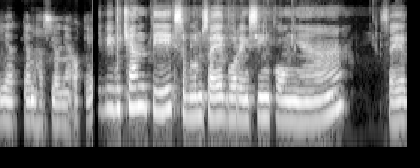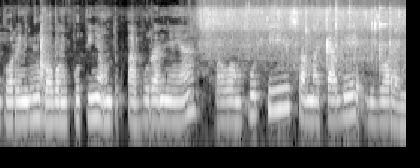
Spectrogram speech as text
lihatkan hasilnya. Oke. Ibu-ibu cantik sebelum saya goreng singkongnya saya goreng dulu bawang putihnya untuk taburannya ya. Bawang putih sama cabai digoreng.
